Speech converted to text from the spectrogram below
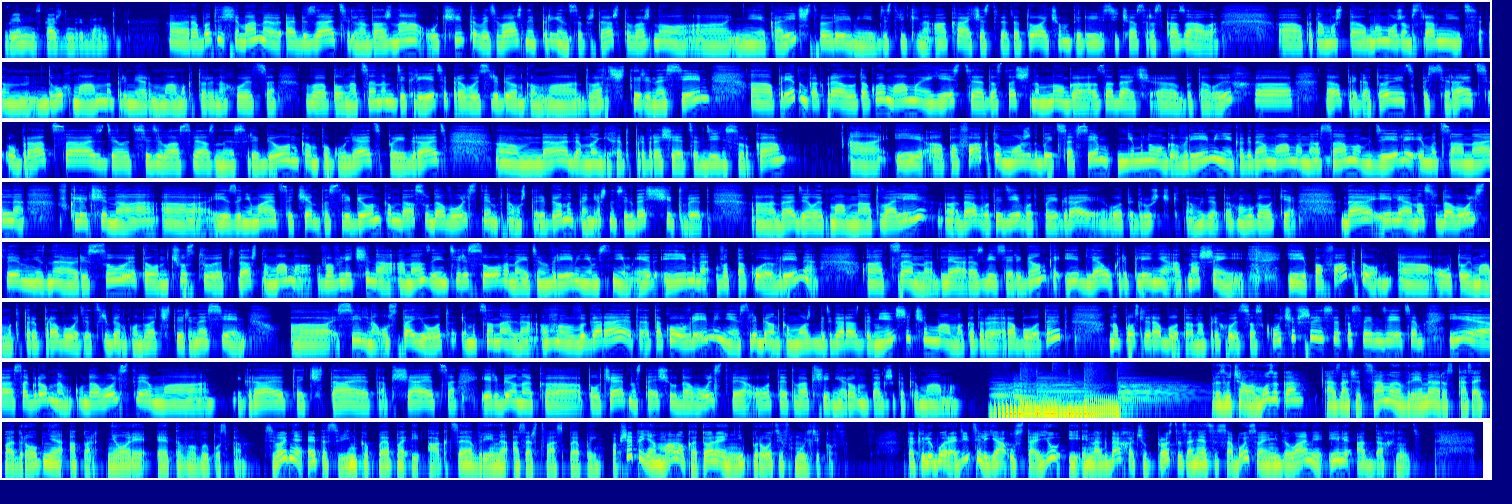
времени с каждым ребенком. А, работающая мама обязательно должна учитывать важный принцип, да, что важно а, не количество времени действительно, а качество. Это то, о чем ты, Лили, сейчас рассказала. А, потому что мы можем сравнить двух мам, например, мама, которая находится в полноценном декрете, проводит с ребенком 24 на 7. При этом, как правило, у такой мамы есть достаточно много задач э, бытовых, да, приготовить, постирать, убраться, сделать все дела связанные с ребенком, погулять, поиграть. Эм, да, для многих это превращается в день сурка. А, и а, по факту может быть совсем немного времени, когда мама на самом деле эмоционально включена а, и занимается чем-то с ребенком, да, с удовольствием, потому что ребенок, конечно, всегда считывает, да, делает мам на отвали, да, вот иди, вот поиграй, вот игрушечки там где-то в уголке, да, или она с удовольствием, не знаю, рисует, он чувствует, да, что мама вовлечена, она заинтересована этим временем с ним, и, именно вот такое время ценно для развития ребенка и для укрепления отношений. И по факту а, у той мамы, которая проводит с ребенком 24 на 7, э, сильно устает, эмоционально выгорает, такого времени с ребенком может быть гораздо меньше, чем мама, которая работает, но после работы она приходит соскучившаяся по своим детям и э, с огромным удовольствием э, играет, читает, общается, и ребенок э, получает настоящее удовольствие от этого общения, ровно так же, как и мама. Прозвучала музыка, а значит самое время рассказать подробнее о партнере этого выпуска. Сегодня это свинка Пеппа и акция «Время озорства с Пеппой». Вообще-то я мама, которая не против мультиков. Как и любой родитель, я устаю и иногда хочу просто заняться собой, своими делами или отдохнуть.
